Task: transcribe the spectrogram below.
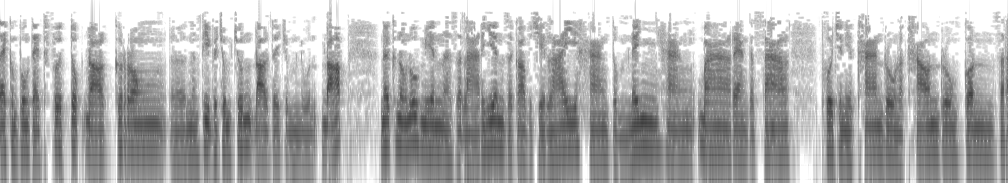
ដែលកំពុងតែធ្វើទុកដល់ក្រុងនិងទីប្រជុំជនដល់ទៅចំនួន10នៅក្នុងនោះមានសាលារៀនសាកលវិទ្យាល័យហាងទំនិញហាងបាររាំងកាសាលភោជនីយដ្ឋានរោងល្ខោនរោងកុនសារ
